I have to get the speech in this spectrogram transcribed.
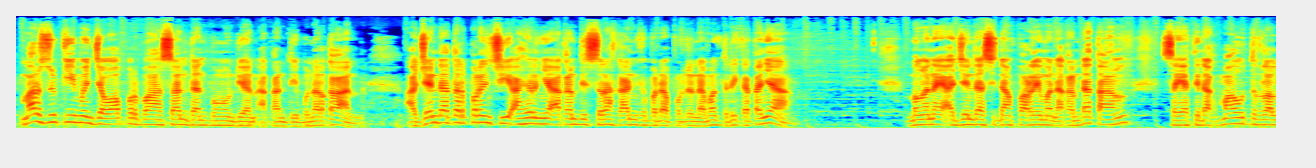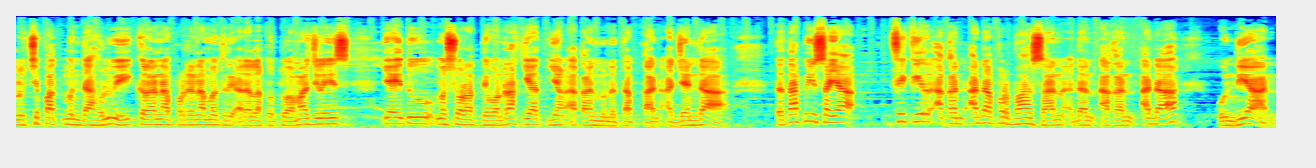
Marzuki menjawab perbahasan dan pengundian akan dibenarkan. Agenda terperinci akhirnya akan diserahkan kepada Perdana Menteri katanya. Mengenai agenda sidang parlimen akan datang, saya tidak mahu terlalu cepat mendahului kerana Perdana Menteri adalah ketua majlis iaitu mesyuarat Dewan Rakyat yang akan menetapkan agenda. Tetapi saya fikir akan ada perbahasan dan akan ada undian.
